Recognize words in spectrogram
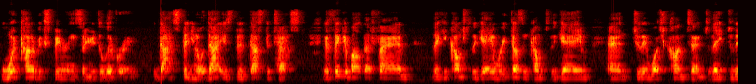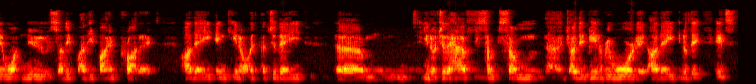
What kind of experience are you delivering? That's the, you know, that is the, that's the test. You think about that fan like he comes to the game or he doesn't come to the game, and do they watch content? Do they do they want news? Are they are they buying product? Are they in, you know uh, do they um, you know do they have some some uh, are they being rewarded? Are they you know they it's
